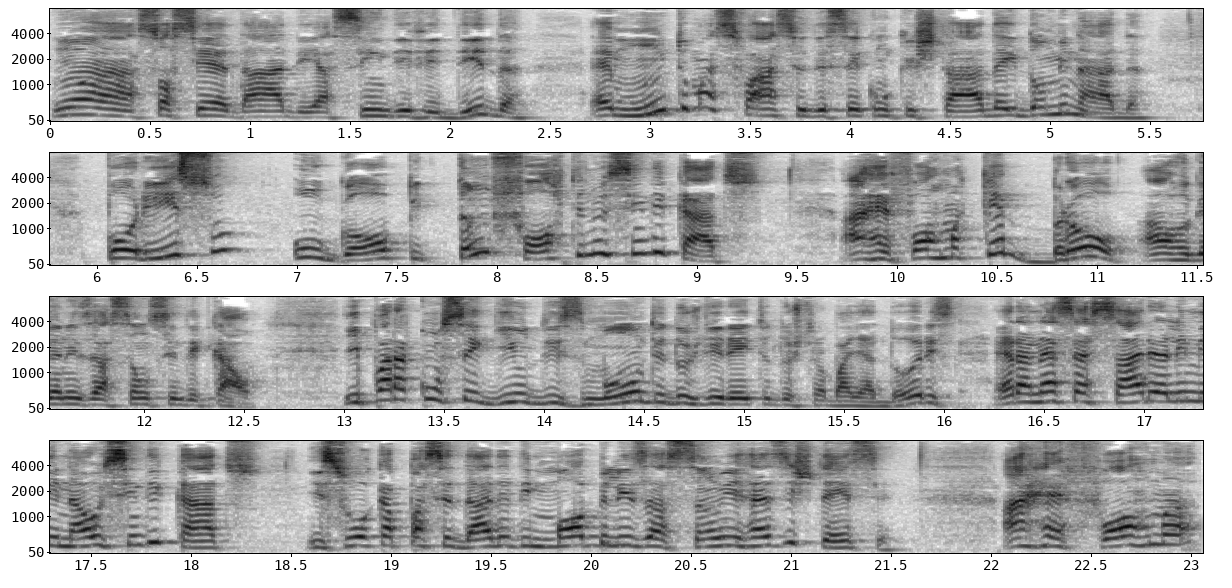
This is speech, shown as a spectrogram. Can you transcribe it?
uma sociedade assim dividida é muito mais fácil de ser conquistada e dominada. Por isso, o golpe tão forte nos sindicatos. A reforma quebrou a organização sindical. E para conseguir o desmonte dos direitos dos trabalhadores, era necessário eliminar os sindicatos e sua capacidade de mobilização e resistência. A reforma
